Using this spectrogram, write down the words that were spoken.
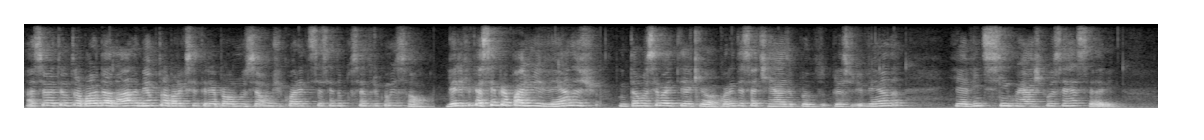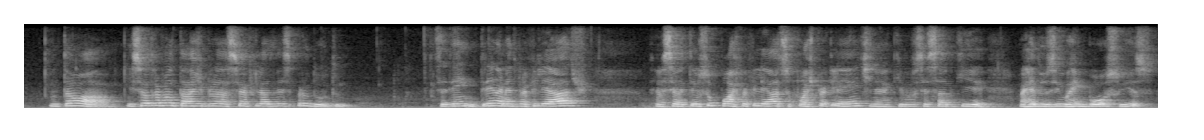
Aí você vai ter um trabalho danado, mesmo trabalho que você teria para anunciar um de 40% a 60% de comissão. Verifica sempre a página de vendas, então você vai ter aqui, ó, 47 reais o preço de venda e é 25 reais que você recebe. Então, ó, isso é outra vantagem para ser afiliado desse produto. Você tem treinamento para afiliados, você vai ter o suporte para afiliados, suporte para cliente, né, que você sabe que vai reduzir o reembolso isso.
